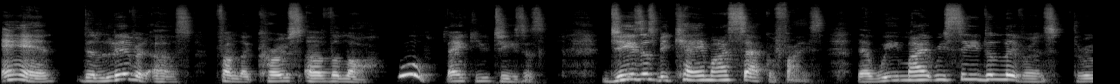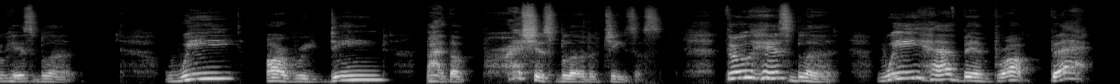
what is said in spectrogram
and delivered us from the curse of the law. Woo, thank you, Jesus. Jesus became our sacrifice that we might receive deliverance through his blood. We are redeemed by the precious blood of Jesus. Through his blood, we have been brought back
